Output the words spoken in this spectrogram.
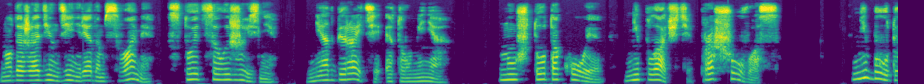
Но даже один день рядом с вами стоит целой жизни. Не отбирайте это у меня. Ну что такое? Не плачьте, прошу вас. Не буду.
